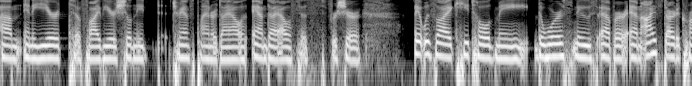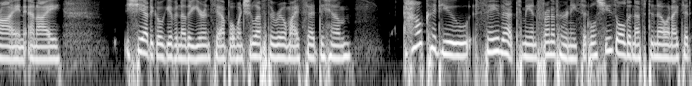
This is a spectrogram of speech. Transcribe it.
Um, in a year to five years, she'll need transplant or dialysis and dialysis for sure it was like he told me the worst news ever and i started crying and i she had to go give another urine sample. When she left the room, I said to him, how could you say that to me in front of her? And he said, Well, she's old enough to know. And I said,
